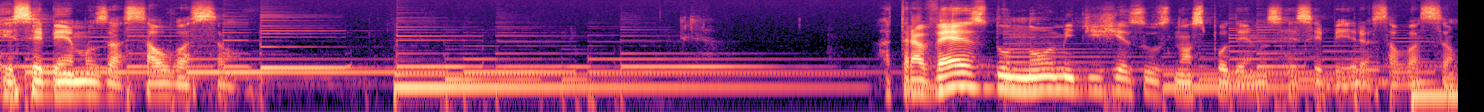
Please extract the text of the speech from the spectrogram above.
recebemos a salvação. Através do nome de Jesus, nós podemos receber a salvação.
